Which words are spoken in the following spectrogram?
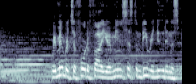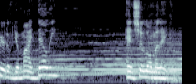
remember to fortify your immune system, be renewed in the spirit of your mind daily, and Shalom Aleichem.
